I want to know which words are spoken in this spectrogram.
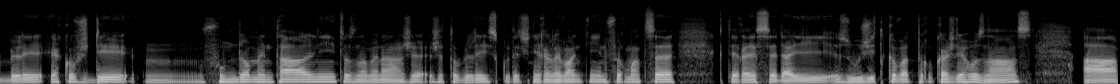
byly jako vždy mm, fundamentální, to znamená, že, že to byly skutečně relevantní informace, které se dají zúžitkovat pro každého z nás. A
